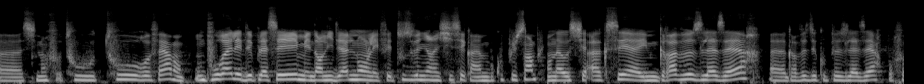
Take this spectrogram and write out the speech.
Euh, sinon, il faut tout, tout refaire. Donc, on pourrait les déplacer, mais dans l'idéal, nous, on les fait tous venir ici. C'est quand même beaucoup plus simple. On a aussi accès à une graveuse laser, euh, graveuse découpeuse laser pour,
